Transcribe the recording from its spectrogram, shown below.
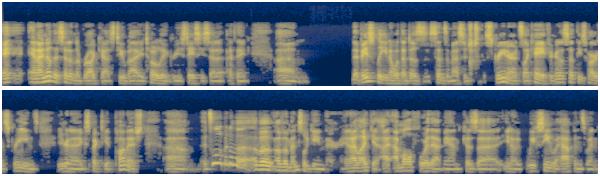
And, and I know they said in the broadcast too, but I totally agree. Stacy said it. I think um, that basically, you know, what that does is it sends a message to the screener. It's like, hey, if you're going to set these hard screens, you're going to expect to get punished. Um, it's a little bit of a, of a of a mental game there, and I like it. I, am all for that, man, because uh, you know we've seen what happens when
